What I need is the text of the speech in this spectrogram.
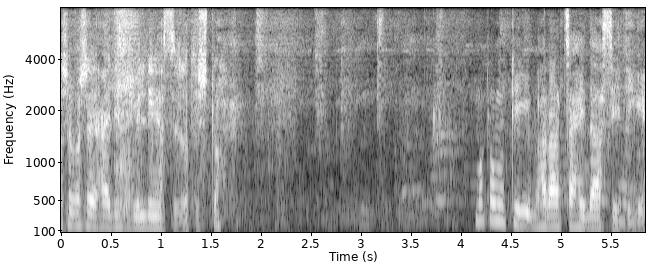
আশেপাশে হাইরিস বিল্ডিং আছে যথেষ্ট। মোটামুটি ভাড়ার চাহিদা আছে এদিকে।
